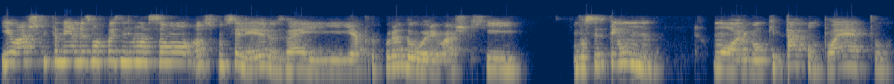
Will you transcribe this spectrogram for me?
E eu acho que também é a mesma coisa em relação aos conselheiros né, e à procuradora. Eu acho que você ter um, um órgão que está completo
